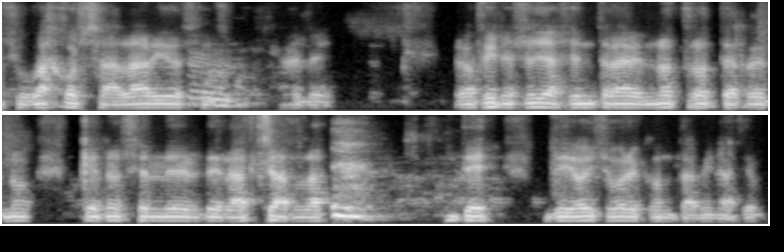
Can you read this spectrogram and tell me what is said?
sus bajos salarios y sus mm. niveles. Pero en fin, eso ya se entra en otro terreno que no es el de la charla de, hoy sobre contaminación.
